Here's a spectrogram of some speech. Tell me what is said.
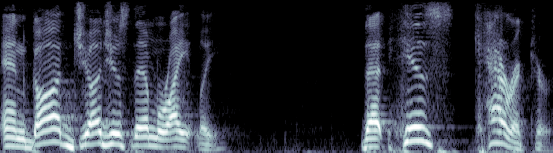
and God judges them rightly, that His character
